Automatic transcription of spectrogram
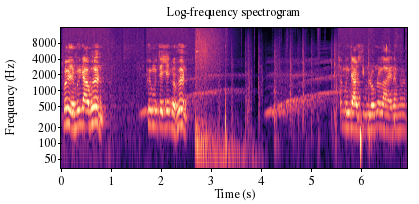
เพื่อนอย่ามึงดาวเพื่อนเพื่อนมึงใจเย็นก่อนเพื่อน ถ้ามึงดาวทีมล้มละลายนะครับ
